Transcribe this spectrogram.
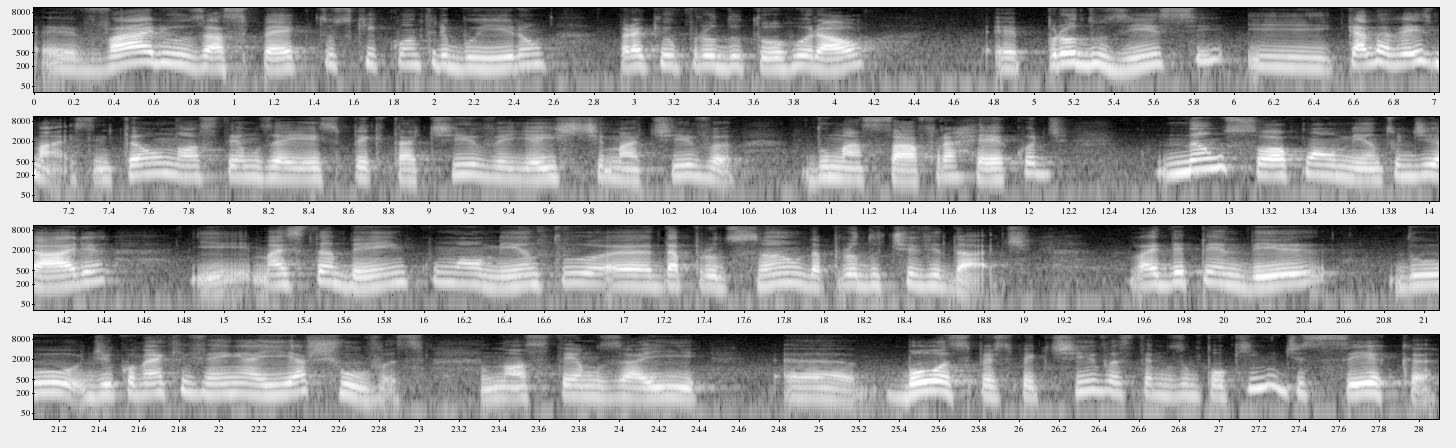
é, vários aspectos que contribuíram para que o produtor rural é, produzisse e cada vez mais. Então, nós temos aí a expectativa e a estimativa de uma safra recorde, não só com aumento de área, e, mas também com o aumento é, da produção, da produtividade. Vai depender do, de como é que vem aí as chuvas. Nós temos aí é, boas perspectivas, temos um pouquinho de seca,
